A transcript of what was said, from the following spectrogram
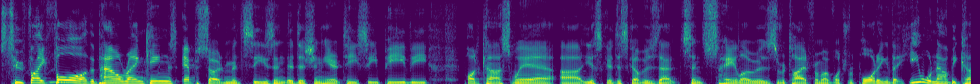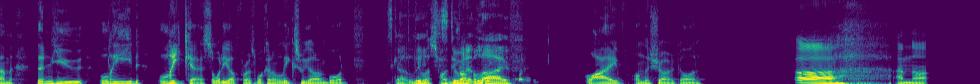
It's 254, the Power Rankings episode, mid season edition here at TCP, the podcast where uh, Yiska discovers that since Halo is retired from Overwatch reporting, that he will now become the new lead leaker. So, what do you got for us? What kind of leaks we got on board? He's got Give leaks. He's doing Drop it live. Live on the show. Go on. Oh, I'm not,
